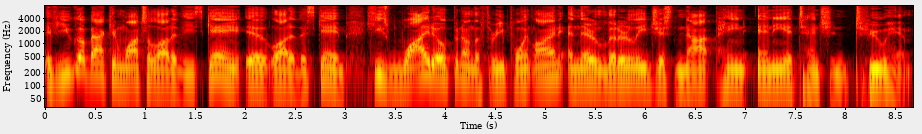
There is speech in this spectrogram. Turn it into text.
if you go back and watch a lot of these game, a lot of this game, he's wide open on the three point line, and they're literally just not paying any attention to him.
